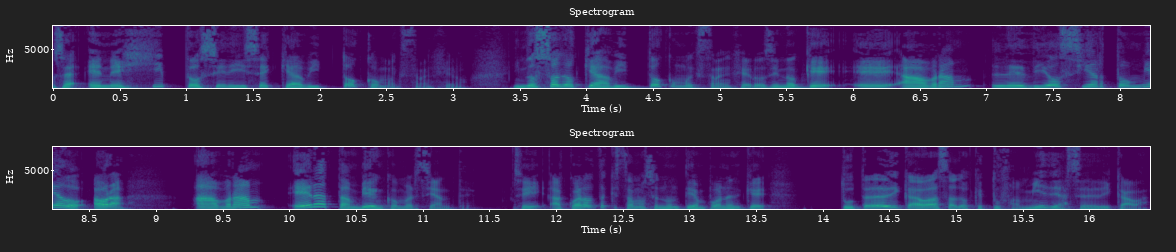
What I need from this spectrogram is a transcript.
O sea, en Egipto sí dice que habitó como extranjero. Y no solo que habitó como extranjero, sino que eh, a Abraham le dio cierto miedo. Ahora, Abraham era también comerciante, ¿sí? Acuérdate que estamos en un tiempo en el que tú te dedicabas a lo que tu familia se dedicaba.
